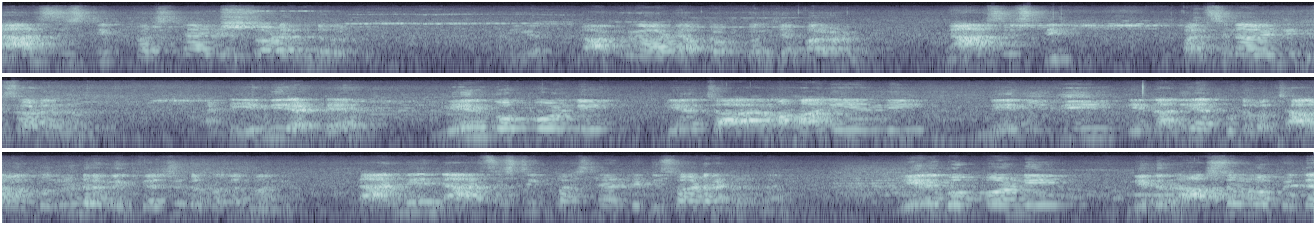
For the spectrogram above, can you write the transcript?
నార్సిస్టిక్ పర్సనాలిటీ డిసార్డర్ ఉంటుంది అది డాక్టర్ కాబట్టి అప్పుడప్పుడు కొంచెం చెప్పాలి నార్సిస్టిక్ పర్సనాలిటీ డిసార్డర్ అని ఉంటుంది. అంటే ఏంటి అంటే నేను గొప్పోడిని నేను చాలా మహానీయండి నేను ఇది నేను అది అనుకుంటున్నాను చాలా మంది కొన్ని ఉంటారు మీకు తెలుసుంటారు కొంతమంది. దాన్ని నార్సిస్టిక్ పర్సనాలిటీ డిసార్డర్ అంటారు దాన్ని. నేను గొప్పోడిని నేను రాష్ట్రంలో పెద్ద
